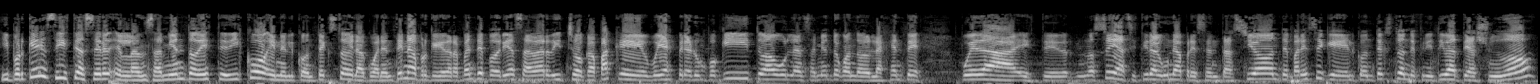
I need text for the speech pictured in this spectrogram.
¿Y por qué decidiste hacer el lanzamiento de este disco en el contexto de la cuarentena? Porque de repente podrías haber dicho, capaz que voy a esperar un poquito, hago un lanzamiento cuando la gente pueda, este, no sé, asistir a alguna presentación. ¿Te parece que el contexto en definitiva te ayudó?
